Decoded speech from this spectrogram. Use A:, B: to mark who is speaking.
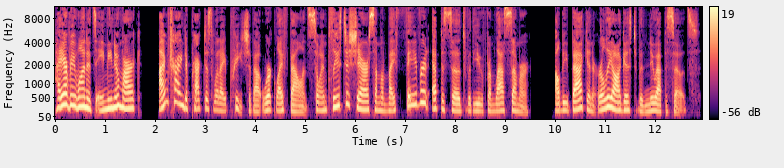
A: Hi, everyone. It's Amy Newmark. I'm trying to practice what I preach about work life balance, so I'm pleased to share some of my favorite episodes with you from last summer. I'll be back in early August with new episodes.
